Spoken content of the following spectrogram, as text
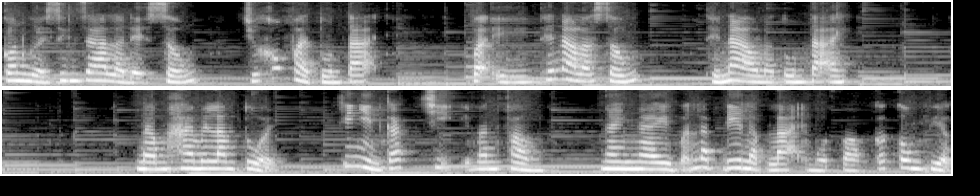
Con người sinh ra là để sống, chứ không phải tồn tại. Vậy thế nào là sống? Thế nào là tồn tại? Năm 25 tuổi, khi nhìn các chị văn phòng ngày ngày vẫn lặp đi lặp lại một vòng các công việc.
